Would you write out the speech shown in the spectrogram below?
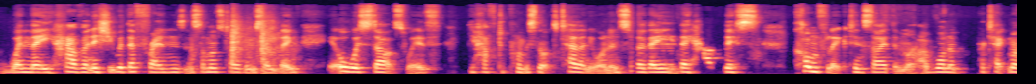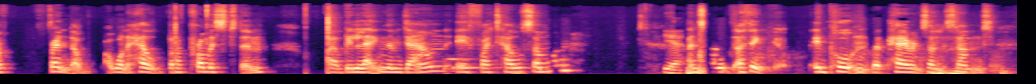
when they have an issue with their friends and someone's told them something, it always starts with, you have to promise not to tell anyone. And so they they have this conflict inside them. Like, I want to protect my friend, I, I want to help, but I promised them I'll be letting them down if I tell mm. someone. Yeah. And so I think important that parents mm-hmm. understand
